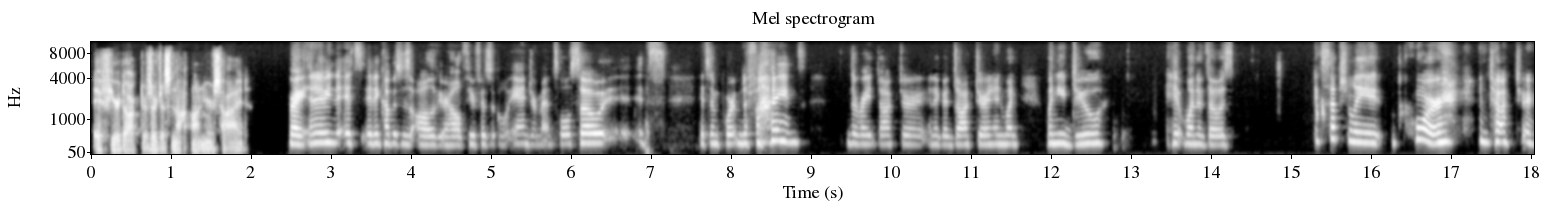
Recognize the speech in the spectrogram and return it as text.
if your doctors are just not on your side. Right. And I mean it's it encompasses all of your health, your physical and your mental. So it's it's important to find the right doctor and a good doctor. And when when you do hit one of those exceptionally poor doctors.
